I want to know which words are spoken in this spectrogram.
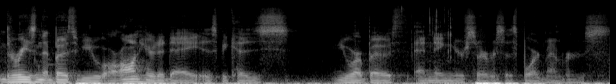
the reason that both of you are on here today is because you are both ending your service as board members.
